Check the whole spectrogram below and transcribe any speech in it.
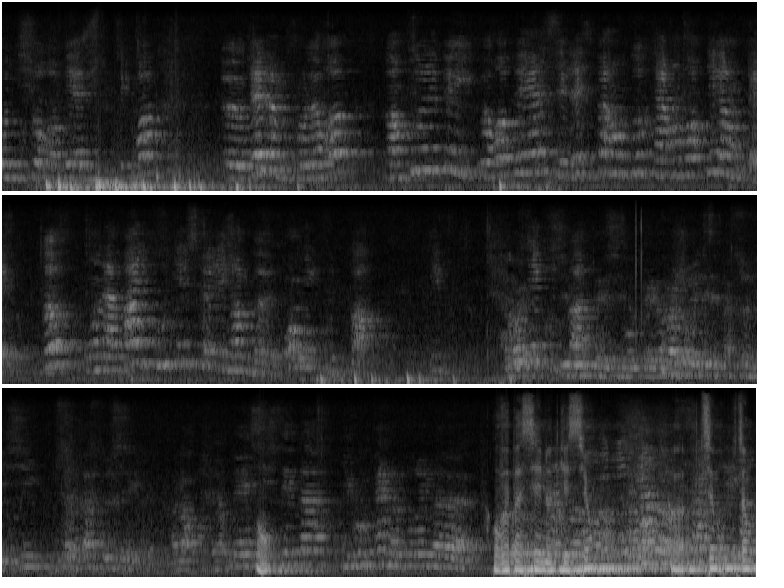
Commission européenne, je sais quoi, euh, pour l'Europe, dans tous les pays européens, c'est l'espéranto qui a remporté l'anglais. Donc, on n'a pas écouté ce que les gens veulent. On n'écoute pas. On n'écoute pas. S'il vous plaît, la majorité des personnes ici ne savent pas ce que c'est. Alors, n'insistez pas, ils vous prennent pour une. On va passer à une autre question. Euh, c'est bon, c'est bon.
